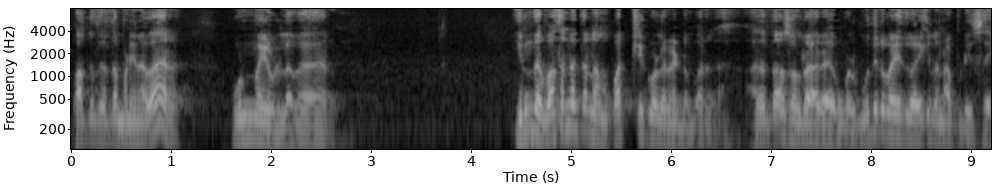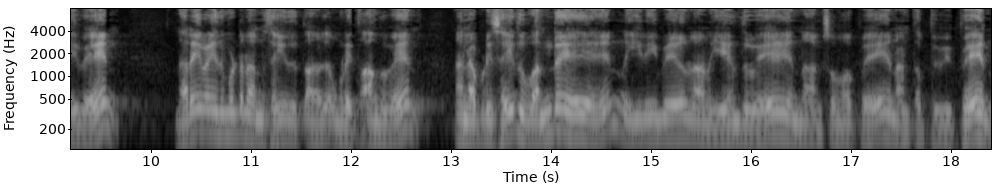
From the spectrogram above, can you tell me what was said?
வாக்கு திருத்தம் பண்ணினவர் உண்மை உள்ளவர் இந்த வசனத்தை நாம் பற்றி கொள்ள வேண்டும் பாருங்கள் அதை தான் சொல்கிறாரு உங்கள் முதிர் வயது வரைக்கும் நான் அப்படி செய்வேன். நிறைய வயது மட்டும் நான் செய்து உங்களை தாங்குவேன். நான் அப்படி செய்து வந்தேன். இனிமேலும் நான் ஏந்துவேன். நான் சுமப்பேன். நான் தப்புவிப்பேன்.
